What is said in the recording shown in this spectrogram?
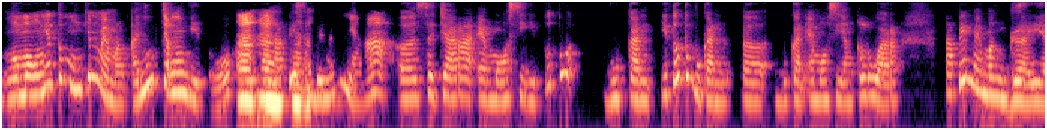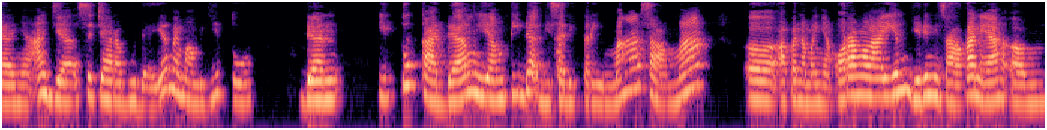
ngomongnya tuh mungkin memang kenceng gitu, mm-hmm. tapi sebenarnya uh, secara emosi itu tuh bukan itu tuh bukan uh, bukan emosi yang keluar, tapi memang gayanya aja secara budaya memang begitu. Dan itu kadang yang tidak bisa diterima sama uh, apa namanya orang lain. Jadi misalkan ya um,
